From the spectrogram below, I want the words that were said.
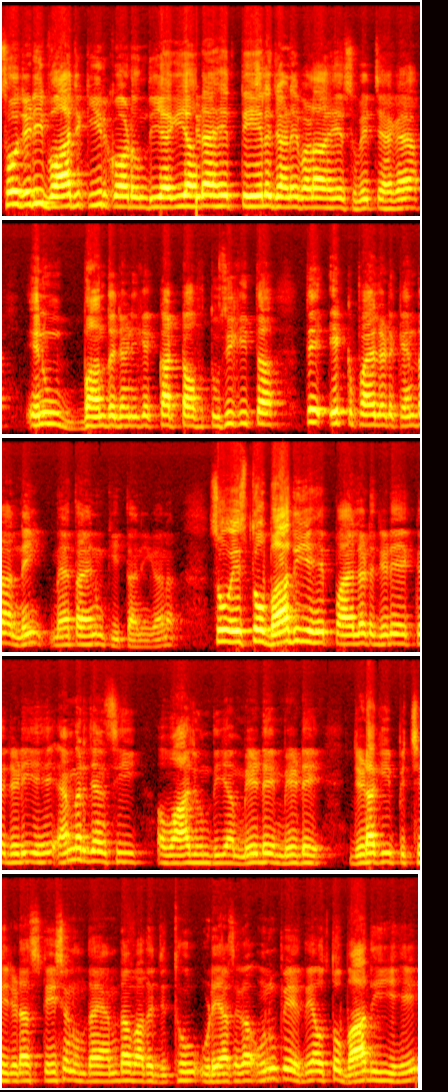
ਸੋ ਜਿਹੜੀ ਆਵਾਜ਼ ਕੀ ਰਿਕਾਰਡ ਹੁੰਦੀ ਹੈਗੀ ਆ, ਜਿਹੜਾ ਇਹ ਤੇਲ ਜਾਣੇ ਵਾਲਾ ਇਹ ਸਵਿਚ ਹੈਗਾ, ਇਹਨੂੰ ਬੰਦ ਜਾਨੀ ਕਿ ਕੱਟ ਆਫ ਤੁਸੀਂ ਕੀਤਾ ਤੇ ਇੱਕ ਪਾਇਲਟ ਕਹਿੰਦਾ, ਨਹੀਂ, ਮੈਂ ਤਾਂ ਇਹਨੂੰ ਕੀਤਾ ਨਹੀਂਗਾ ਨਾ। ਸੋ ਇਸ ਤੋਂ ਬਾਅਦ ਹੀ ਇਹ ਪਾਇਲਟ ਜਿਹੜੇ ਇੱਕ ਜਿਹੜੀ ਇਹ ਐਮਰਜੈਂਸੀ ਆਵਾਜ਼ ਹੁੰਦੀ ਆ, ਮੇਡੇ ਮੇਡੇ, ਜਿਹੜਾ ਕਿ ਪਿੱਛੇ ਜਿਹੜਾ ਸਟੇਸ਼ਨ ਹੁੰਦਾ ਹੈ, ਅਹਿਮਦਾਬਾਦ ਜਿੱਥੋਂ ਉੜਿਆ ਸੀਗਾ, ਉਹਨੂੰ ਭੇਜਦੇ ਆ। ਉਸ ਤੋਂ ਬਾਅਦ ਹੀ ਇਹ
